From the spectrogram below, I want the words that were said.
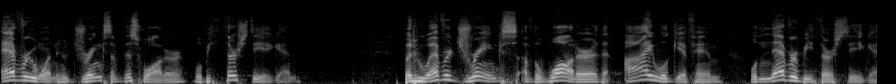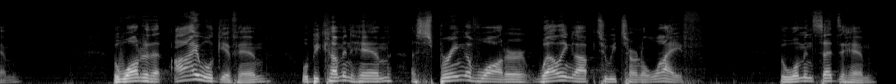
"Everyone who drinks of this water will be thirsty again." But whoever drinks of the water that I will give him will never be thirsty again. The water that I will give him will become in him a spring of water welling up to eternal life. The woman said to him,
